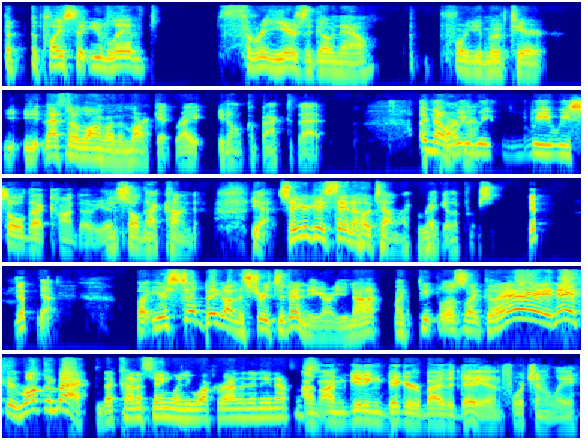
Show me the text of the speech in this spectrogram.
the, the place that you lived three years ago now before you moved here. You, you, that's no longer on the market, right? You don't go back to that. Uh, no, we, we we we sold that condo. Yeah, you sold that condo. Yeah, so you're going to stay in a hotel like a regular person. Yep. Yep. Yeah. But you're still big on the streets of Indy, are you not? Like people is like, "Hey, Nathan, welcome back." That kind of thing when you walk around in Indianapolis. I'm I'm getting bigger by the day, unfortunately.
